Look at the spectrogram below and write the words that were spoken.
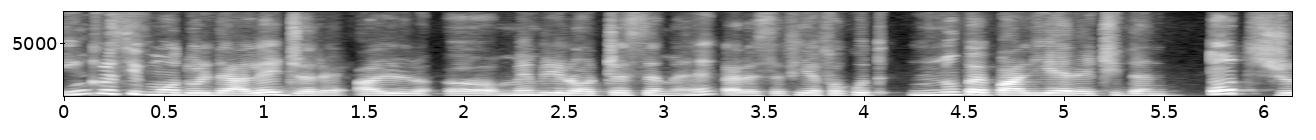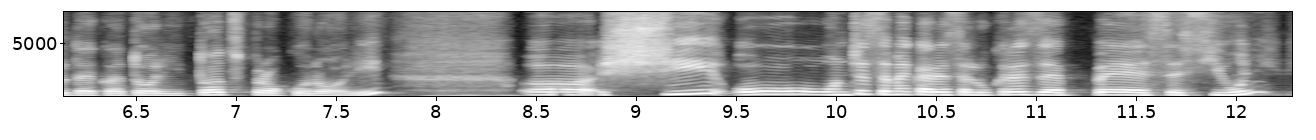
inclusiv modul de alegere al uh, membrilor CSM, care să fie făcut nu pe paliere, ci de toți judecătorii, toți procurorii, uh, și o, un CSM care să lucreze pe sesiuni,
